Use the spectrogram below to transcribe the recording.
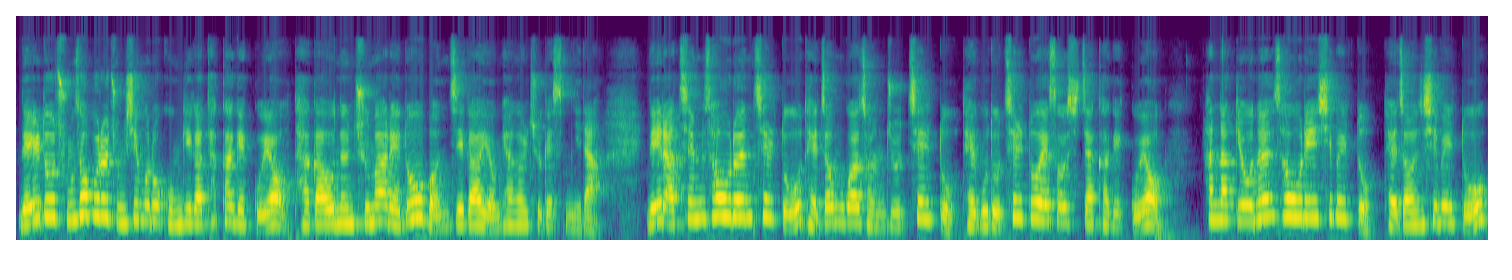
내일도 중서부를 중심으로 공기가 탁하겠고요. 다가오는 주말에도 먼지가 영향을 주겠습니다. 내일 아침 서울은 7도, 대전과 전주 7도, 대구도 7도에서 시작하겠고요. 한낮 기온은 서울이 11도, 대전 11도,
